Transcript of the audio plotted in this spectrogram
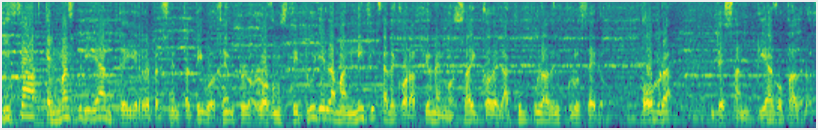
Quizá el más brillante y representativo ejemplo lo constituye la magnífica decoración en mosaico de la cúpula del crucero, obra de Santiago Padroz.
